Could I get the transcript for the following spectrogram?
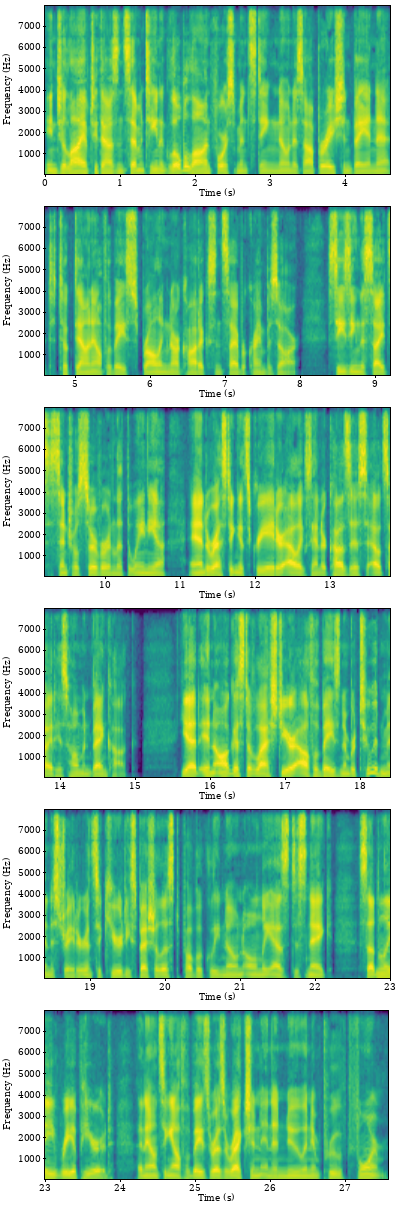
In July of 2017, a global law enforcement sting known as Operation Bayonet took down Alphabay's sprawling narcotics and cybercrime bazaar, seizing the site's central server in Lithuania and arresting its creator Alexander Cazes outside his home in Bangkok. Yet in August of last year, Alphabay's number two administrator and security specialist, publicly known only as DeSnake, suddenly reappeared, announcing Alphabay's resurrection in a new and improved form.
